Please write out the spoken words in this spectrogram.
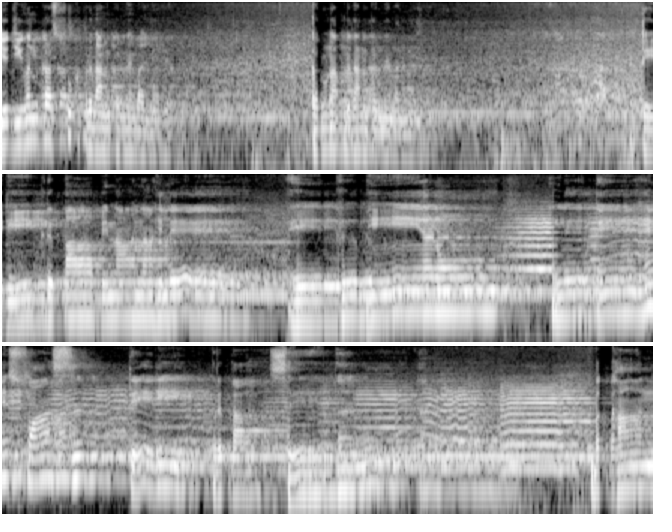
ये जीवन का सुख प्रदान करने वाली है, करुणा प्रदान करने वाली है। तेरी कृपा बिना न हिले एक भी अणु लेते हैं श्वास तेरी कृपा से तन बखान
